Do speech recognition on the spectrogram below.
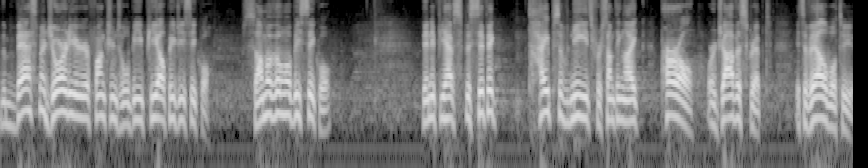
the vast majority of your functions will be PLPG SQL. Some of them will be SQL. Then if you have specific types of needs for something like Perl or JavaScript, it's available to you.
